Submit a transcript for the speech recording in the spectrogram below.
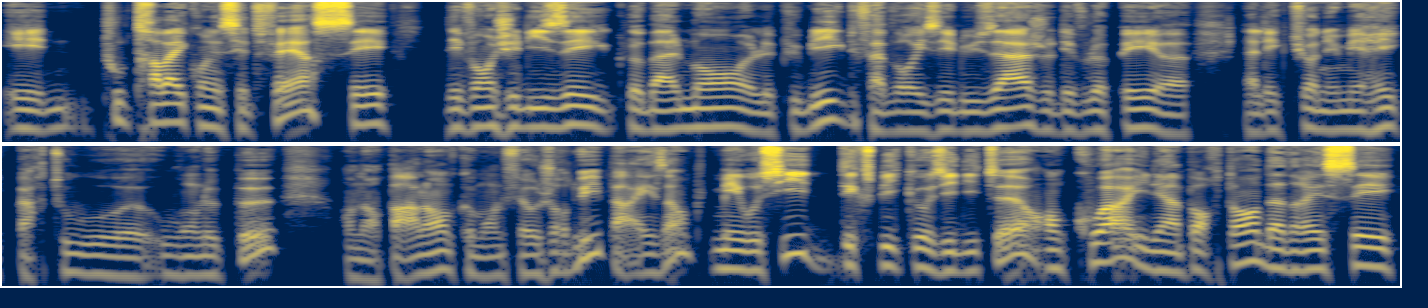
Et tout le travail qu'on essaie de faire, c'est d'évangéliser globalement le public, de favoriser l'usage, de développer euh, la lecture numérique partout euh, où on le peut, en en parlant comme on le fait aujourd'hui, par exemple, mais aussi d'expliquer aux éditeurs en quoi il est important important d'adresser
